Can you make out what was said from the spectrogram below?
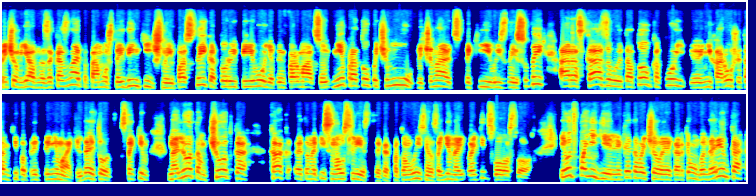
причем явно заказная, потому что идентичные посты, которые переводят информацию не про то, почему начинаются такие выездные суды, а рассказывают о том, какой э, нехороший там типа предприниматель. Да, и то с таким налетом четко, как это написано у следствия, как потом выяснилось, один, один слово в слово. И вот в понедельник этого человека, Артема Бондаренко,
